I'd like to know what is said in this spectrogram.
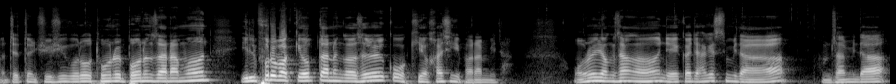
어쨌든 주식으로 돈을 버는 사람은 1%밖에 없다는 것을 꼭 기억하시기 바랍니다. 오늘 영상은 여기까지 하겠습니다. 감사합니다.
